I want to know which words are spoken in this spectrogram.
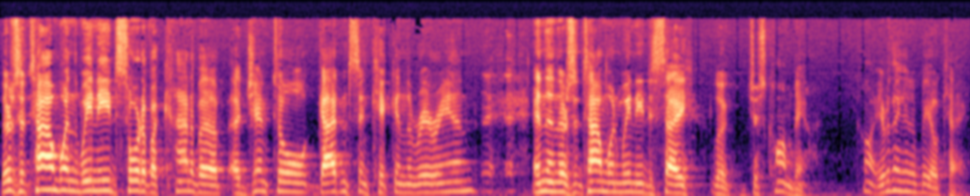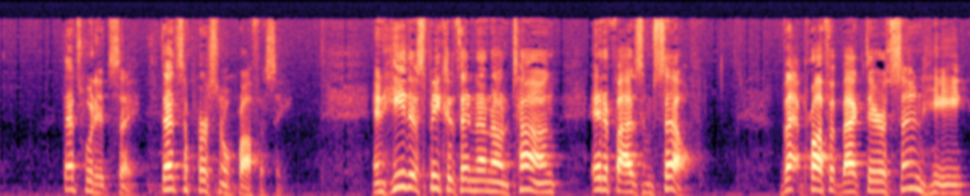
There's a time when we need sort of a kind of a, a gentle guidance and kick in the rear end. And then there's a time when we need to say, look, just calm down. Calm, everything's going to be okay. That's what it's saying. That's a personal prophecy. And he that speaketh in an unknown tongue edifies himself. That prophet back there, soon he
